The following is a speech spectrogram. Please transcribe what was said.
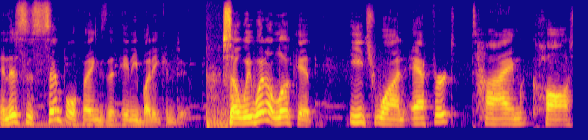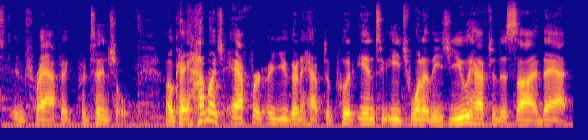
and this is simple things that anybody can do. So we want to look at each one effort time cost and traffic potential. Okay how much effort are you going to have to put into each one of these? You have to decide that.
